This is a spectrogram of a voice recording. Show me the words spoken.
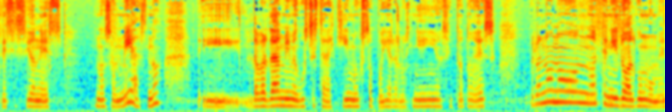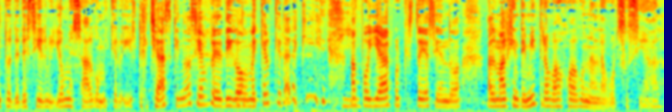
decisiones no son mías, ¿no? Y la verdad a mí me gusta estar aquí, me gusta apoyar a los niños y todo eso. Pero no, no, no he tenido algún momento de decir yo me salgo, me quiero ir del chasqui, ¿no? Siempre digo, me quiero quedar aquí, apoyar porque estoy haciendo, al margen de mi trabajo, hago una labor social.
